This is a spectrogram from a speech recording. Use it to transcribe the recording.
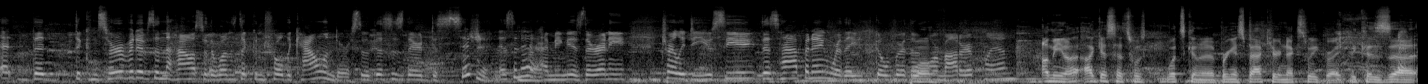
uh, the the conservatives in the House are the ones that control the calendar. So this is their decision, isn't it? Right. I mean, is there any Charlie? Do you see this happening where they go for the Well- more moderate plan? I mean, I, I guess that's what's, what's going to bring us back here next week, right? Because uh,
